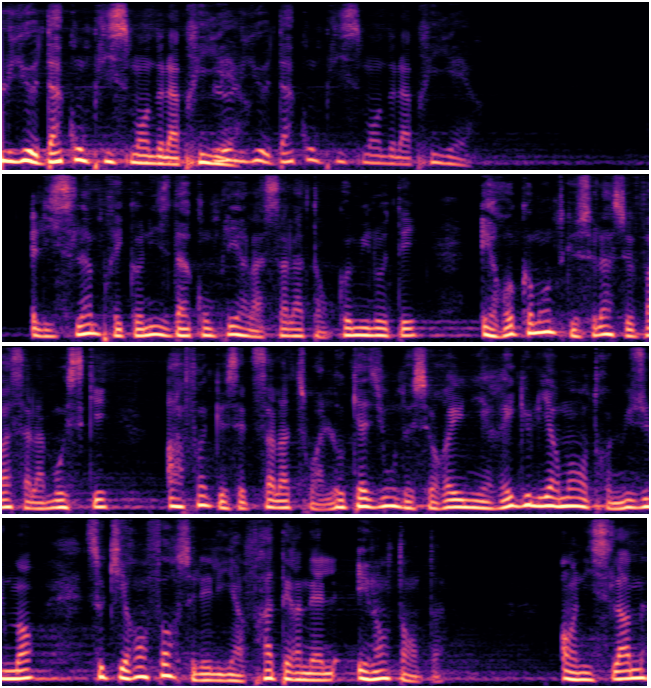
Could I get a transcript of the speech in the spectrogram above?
lieu d'accomplissement de la prière. Le lieu d'accomplissement de la prière. L'islam préconise d'accomplir la salat en communauté et recommande que cela se fasse à la mosquée afin que cette salat soit l'occasion de se réunir régulièrement entre musulmans, ce qui renforce les liens fraternels et l'entente. En islam,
